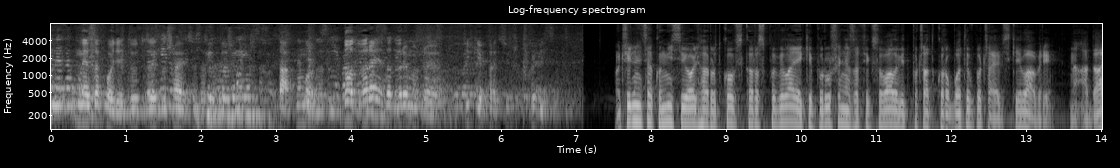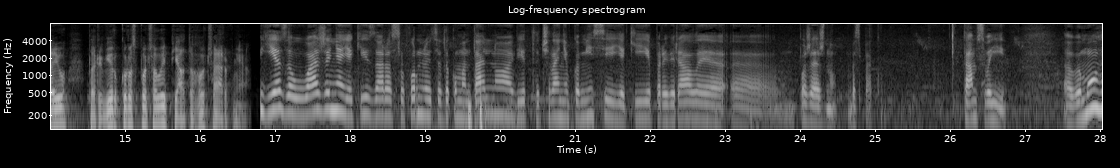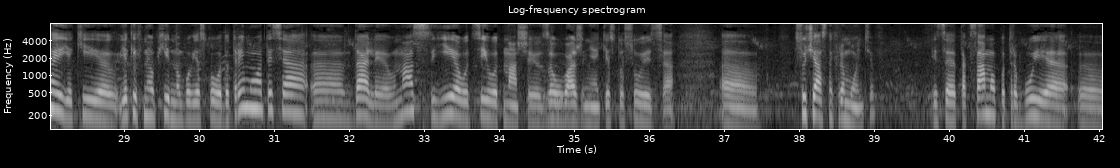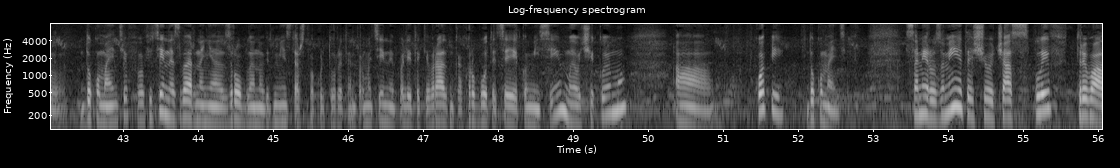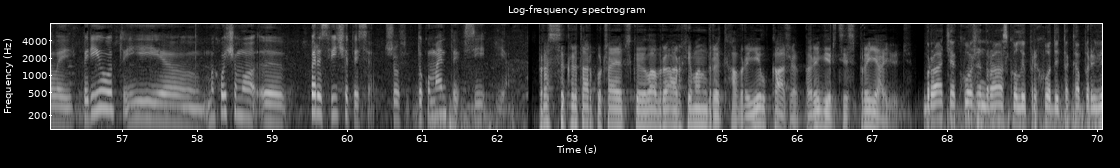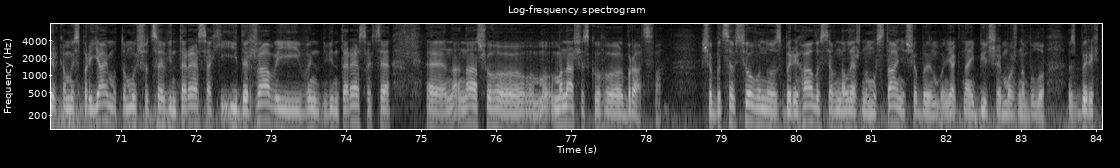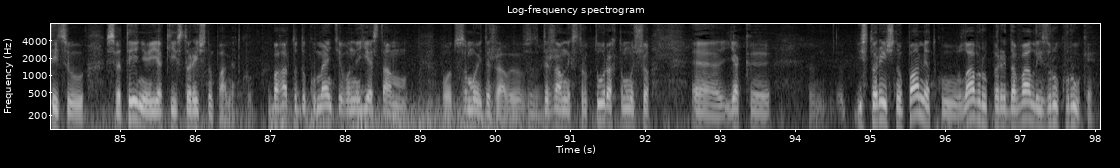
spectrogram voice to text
Туди не заходять. Не заходять, тут залишаються за Тут теж не може заходити. Так, не можна. До дверей, за дверима вже тільки працює комісія. Очільниця комісії Ольга Рудковська розповіла, які порушення зафіксували від початку роботи в Почаївській лаврі. Нагадаю, перевірку розпочали 5 червня. Є зауваження, які зараз оформлюються документально від членів комісії, які перевіряли е, пожежну безпеку. Там свої вимоги, які, яких необхідно обов'язково дотримуватися. Е, Далі у нас є оці от наші зауваження, які стосуються е, сучасних ремонтів. І це так само потребує е, документів. Офіційне звернення зроблено від Міністерства культури та інформаційної політики в рамках роботи цієї комісії. Ми очікуємо копій документів. Самі розумієте, що час сплив, тривалий період, і е, ми хочемо е, пересвідчитися, що документи всі є. Прес-секретар Почаївської лаври Архімандрит Гавриїл каже, перевірці сприяють. Браття, кожен раз, коли приходить така перевірка, ми сприяємо, тому що це в інтересах і держави, і в інтересах це е, на- нашого монашеського братства. Щоб це все воно зберігалося в належному стані, щоб якнайбільше можна було зберегти цю святиню як і історичну пам'ятку. Багато документів вони є там, от, самої держави, в державних структурах, тому що е, як е, історичну пам'ятку лавру передавали із рук в руки.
